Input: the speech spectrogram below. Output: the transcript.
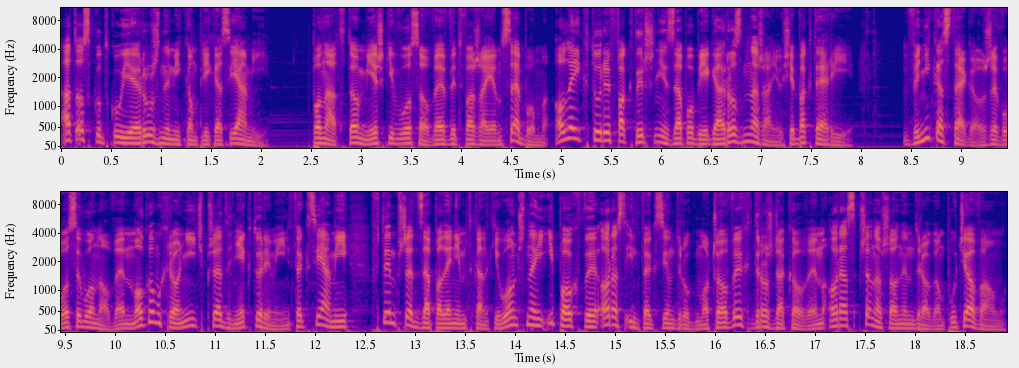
a to skutkuje różnymi komplikacjami. Ponadto mieszki włosowe wytwarzają sebum, olej, który faktycznie zapobiega rozmnażaniu się bakterii. Wynika z tego, że włosy łonowe mogą chronić przed niektórymi infekcjami, w tym przed zapaleniem tkanki łącznej i pochwy oraz infekcją dróg moczowych, drożdżakowym oraz przenoszonym drogą płciową.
